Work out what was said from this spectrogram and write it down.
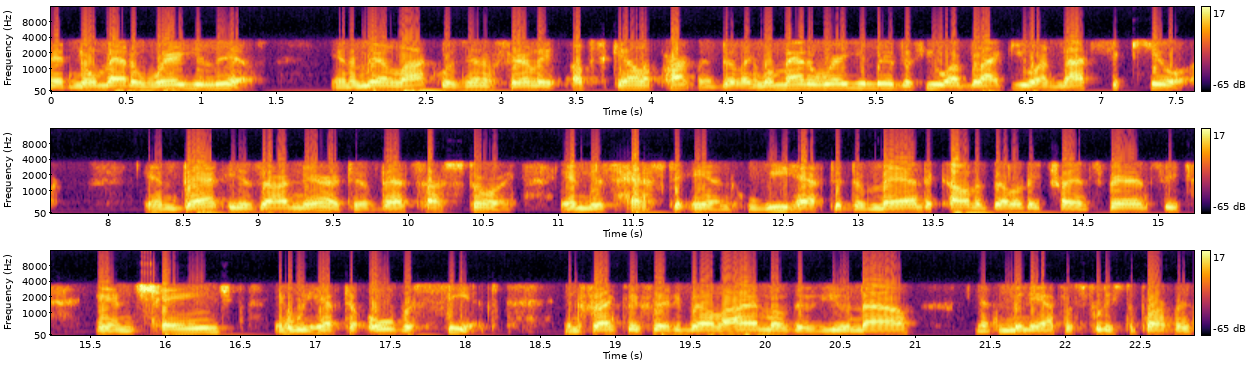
that no matter where you live, and Amir Locke was in a fairly upscale apartment building. No matter where you live, if you are black, you are not secure. And that is our narrative. That's our story. And this has to end. We have to demand accountability, transparency, and change, and we have to oversee it. And frankly, Freddie Bell, I am of the view now that the Minneapolis Police Department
